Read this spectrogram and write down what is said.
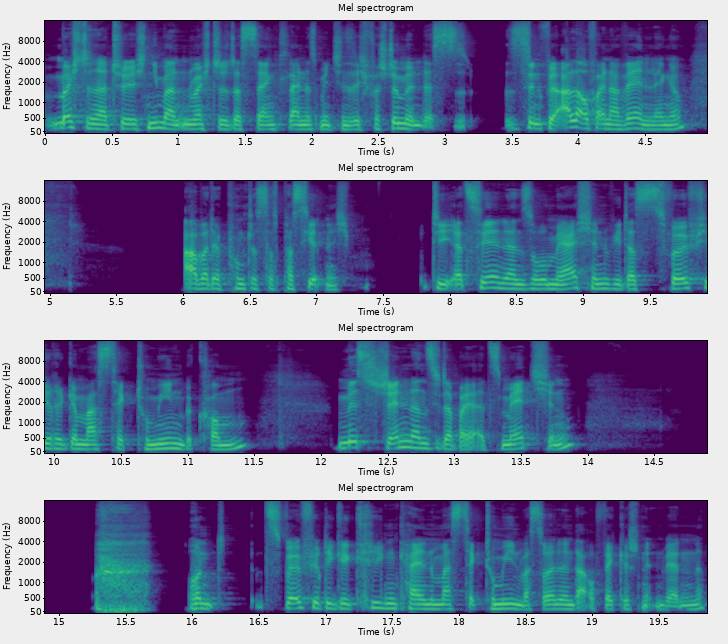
möchte natürlich niemand möchte, dass sein kleines Mädchen sich verstümmeln lässt. Sind wir alle auf einer Wellenlänge. Aber der Punkt ist, das passiert nicht. Die erzählen dann so Märchen, wie das zwölfjährige Mastektomien bekommen, missgendern sie dabei als Mädchen. Und Zwölfjährige kriegen keine Mastektomien. Was soll denn da auch weggeschnitten werden? Ne?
